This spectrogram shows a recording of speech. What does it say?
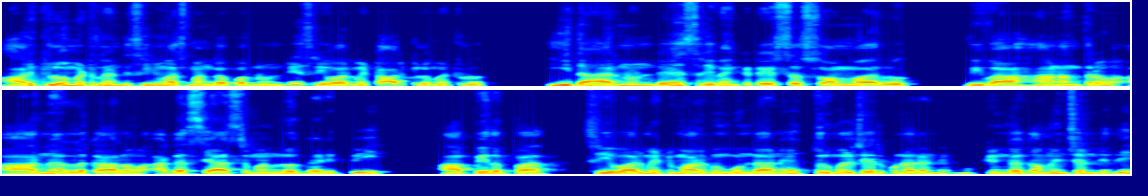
6 కిలోమీటర్లండి. శ్రీనివాస మంగాపురం నుండి శ్రీవారి మెట్టు ఆరు కిలోమీటర్లు. ఈ దారి నుండే శ్రీ వెంకటేశ్వర స్వామి వారు వివాహానంతరం ఆరు నెలల కాలం అగస్త్యాశ్రమంలో గడిపి ఆ పిదప శ్రీవారి మెట్టు మార్గం గుండానే తిరుమల చేరుకున్నారండి. ముఖ్యంగా గమనించండి ఇది.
